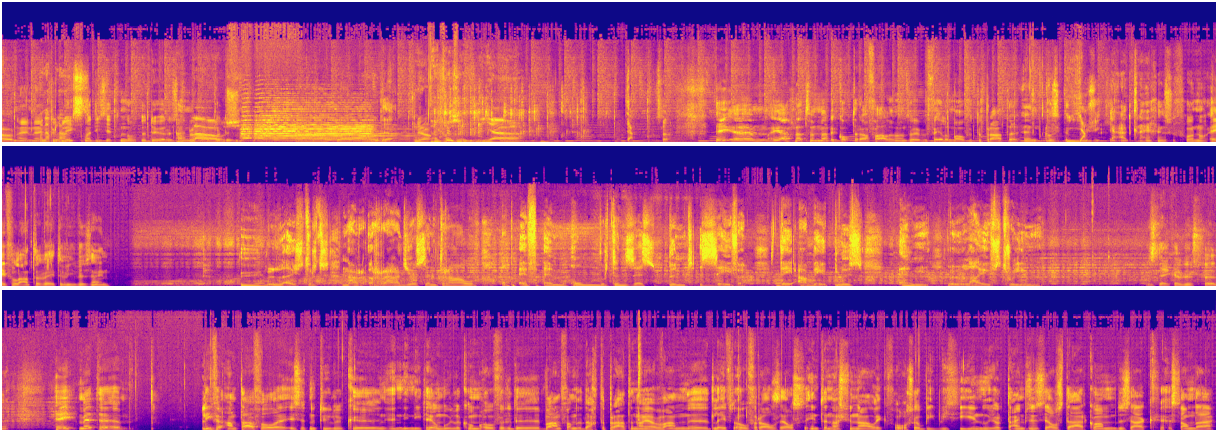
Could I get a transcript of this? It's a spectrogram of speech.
Oh, nee, nee. Een publiek. applaus? Maar die zitten nog... De deuren zijn nog Applaus. open. dus- Ah, applaus. Ja. Ja. Ja. Hey, ehm, ja, laten we maar de kop eraf halen, want we hebben veel om over te praten. En als ik het Ja. muziekje uitkrijg enzovoort, nog even laten weten wie we zijn. luistert naar Radio Centraal op FM 106.7, DAB+, en livestream. Zeker, dus... eh, hey, met... eh, Lieve, aan tafel eh, is het natuurlijk eh, ni- niet heel moeilijk om over de waan van de dag te praten. Nou ja, waan, eh, het leeft overal, zelfs internationaal. Ik volg zo BBC en New York Times en zelfs daar kwam de zaak Sanda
